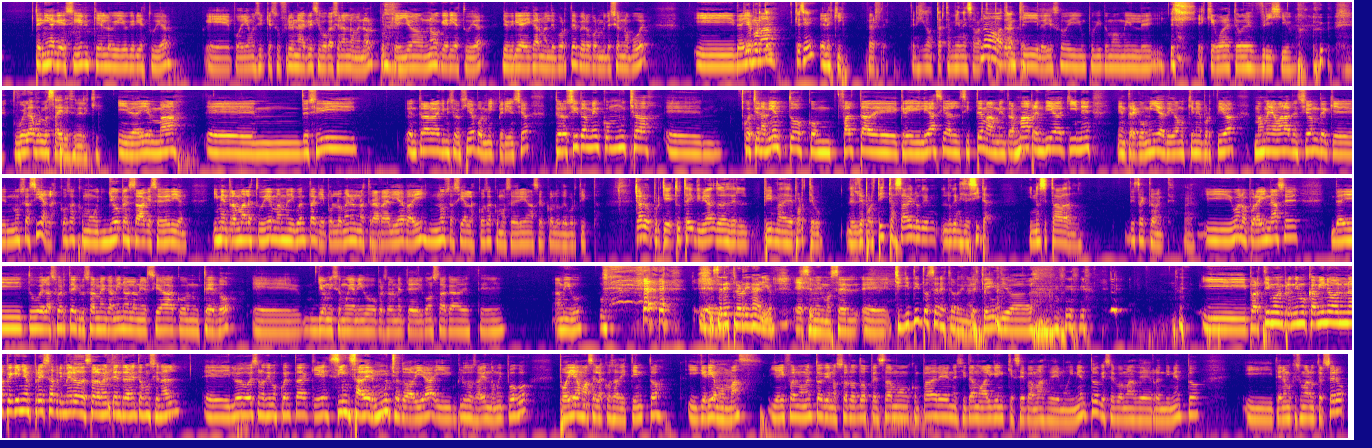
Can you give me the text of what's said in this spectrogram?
tenía que decidir qué es lo que yo quería estudiar, eh, podríamos decir que sufrí una crisis vocacional no menor porque yo no quería estudiar, yo quería dedicarme al deporte, pero por mi lesión no pude. Y de ahí ¿Qué sí? el esquí. Perfecto. Tenés que contar también esa parte No, importante. tranquilo, yo soy un poquito más humilde y... Es que bueno, este bueno es brigio. Vuela por los aires en el esquí. Y de ahí en más, eh, decidí entrar a la kinesiología por mi experiencia, pero sí también con muchos eh, cuestionamientos, con falta de credibilidad hacia el sistema. Mientras más aprendía kine, entre comillas, digamos, kine deportiva, más me llamaba la atención de que no se hacían las cosas como yo pensaba que se verían. Y mientras más la estudié, más me di cuenta que por lo menos en nuestra realidad país no se hacían las cosas como se deberían hacer con los deportistas. Claro, porque tú estás mirando desde el prisma de deporte. po. El deportista sabe lo que, lo que necesita y no se estaba dando. Exactamente. Ah. Y bueno, por ahí nace, de ahí tuve la suerte de cruzarme camino en la universidad con ustedes dos. Eh, yo me hice muy amigo personalmente del Gonzaga, de este amigo. Este ser extraordinario. Ese mismo, ser eh, chiquitito, ser extraordinario. Este indio. Y partimos, emprendimos camino en una pequeña empresa, primero de solamente entrenamiento funcional, eh, y luego de eso nos dimos cuenta que sin saber mucho todavía, e incluso sabiendo muy poco, podíamos hacer las cosas distintos. y queríamos más. Y ahí fue el momento que nosotros dos pensamos, compadre, necesitamos a alguien que sepa más de movimiento, que sepa más de rendimiento y tenemos que sumar un tercero.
